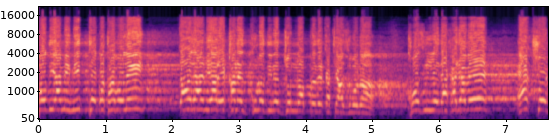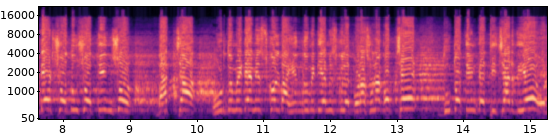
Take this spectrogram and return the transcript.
যদি আমি মিথ্যে কথা বলি, তাহলে আমি আর এখানে কোনো দিনের জন্য আপনাদের কাছে আসব না। খোঁজ নিলে দেখা যাবে, একশো, দেড়শো, দুশো, তিনশো বাচ্চা উর্দু মিডিয়াম স্কুল বা হিন্দু মিডিয়াম স্কুলে পড়াশোনা করছে। দুটো, তিনটে টিচার দিয়ে ওর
